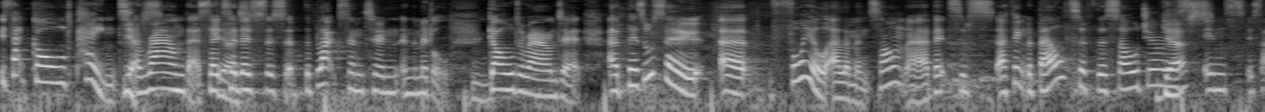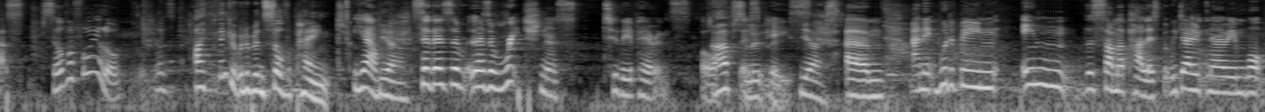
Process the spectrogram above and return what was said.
Is that gold paint Yes. around there? So, so there's, there's uh, the black centre in, in the middle, gold around it. Uh, there's also uh, foil elements, aren't there? Bits of, I think the belt of the soldier is Yes. in, is that silver foil or? I think it would have been silver paint. yeah. Yeah. So there's a there's a richness to the appearance of Absolutely, this piece. yes. Um, and it would have been in the summer palace, but we don't know in what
